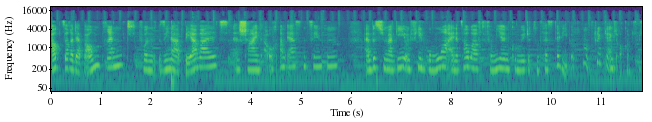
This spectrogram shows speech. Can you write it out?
Hauptsache der Baum brennt von Sina Bärwald erscheint auch am 1.10. Ein bisschen Magie und viel Humor, eine zauberhafte Familienkomödie zum Fest der Liebe. Hm, klingt ja eigentlich auch ganz süß.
